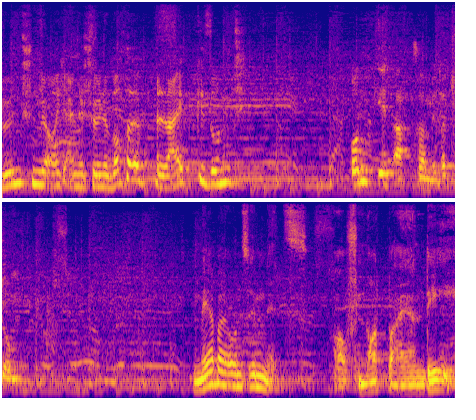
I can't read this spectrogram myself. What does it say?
wünschen wir euch eine schöne Woche. Bleibt gesund. Und geht achtsam mit der Klum. Mehr bei uns im Netz auf nordbayern.de.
